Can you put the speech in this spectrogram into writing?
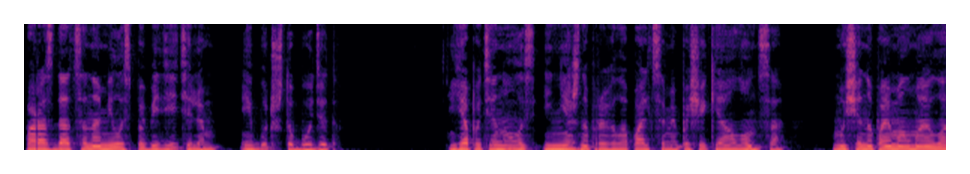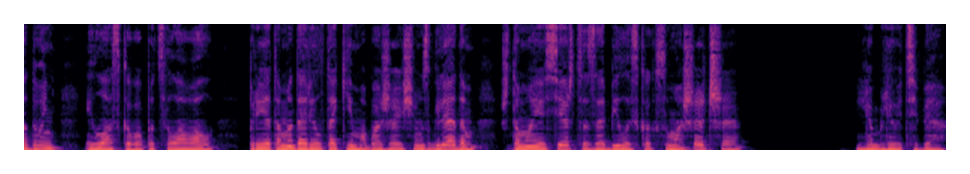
Пора сдаться на милость победителям, и будь что будет. Я потянулась и нежно провела пальцами по щеке Алонса. Мужчина поймал мою ладонь и ласково поцеловал, при этом одарил таким обожающим взглядом, что мое сердце забилось как сумасшедшее. «Люблю тебя»,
